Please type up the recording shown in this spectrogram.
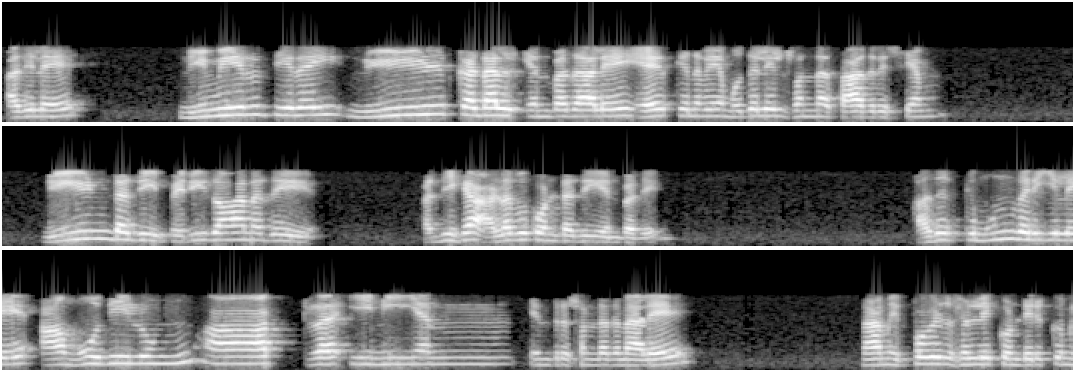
அதிலே நிமிர்திரை நீழ்கடல் என்பதாலே ஏற்கனவே முதலில் சொன்ன சாதிருஷ்யம் நீண்டது பெரிதானது அதிக அளவு கொண்டது என்பது அதற்கு முன்வரியிலே அமுதிலும் ஆற்ற இனியன் என்று சொன்னதனாலே நாம் இப்பொழுது சொல்லிக் கொண்டிருக்கும்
